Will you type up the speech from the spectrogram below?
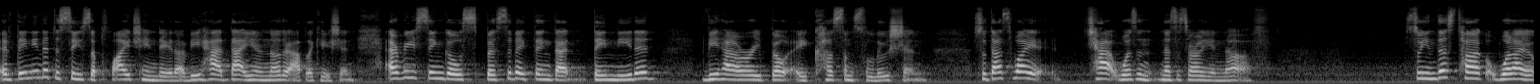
if they needed to see supply chain data we had that in another application every single specific thing that they needed we had already built a custom solution. So that's why chat wasn't necessarily enough. So in this talk, what I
